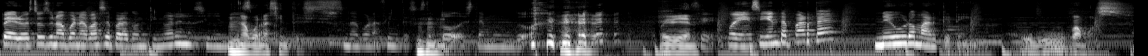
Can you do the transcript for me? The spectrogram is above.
pero esto es una buena base para continuar en la siguiente. Una buena síntesis. Una buena síntesis de todo este mundo. Muy bien. Muy bien, siguiente parte, neuromarketing. Uh, vamos.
